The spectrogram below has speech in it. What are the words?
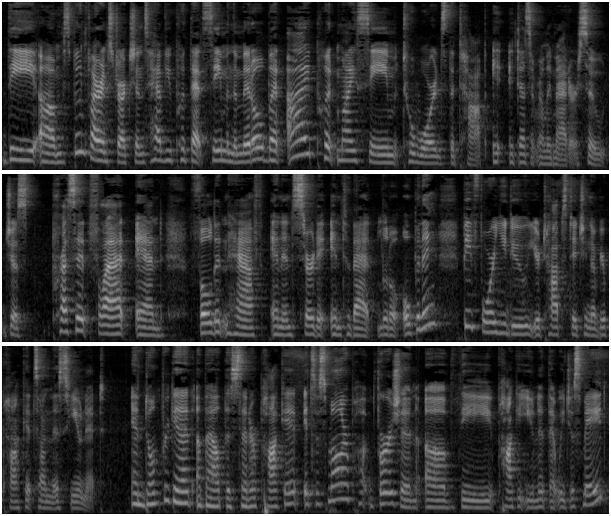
the um, Spoonflower instructions have you put that seam in the middle, but I put my seam towards the top. It, it doesn't really matter. So just press it flat and fold it in half and insert it into that little opening before you do your top stitching of your pockets on this unit. And don't forget about the center pocket. It's a smaller version of the pocket unit that we just made,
